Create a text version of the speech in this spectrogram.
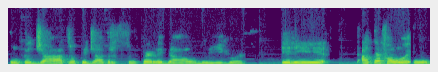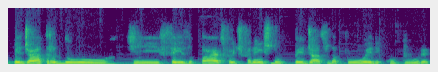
com o pediatra, o pediatra super legal do Igor. Ele até falou, o pediatra do que fez o parto foi diferente do pediatra da puericultura.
